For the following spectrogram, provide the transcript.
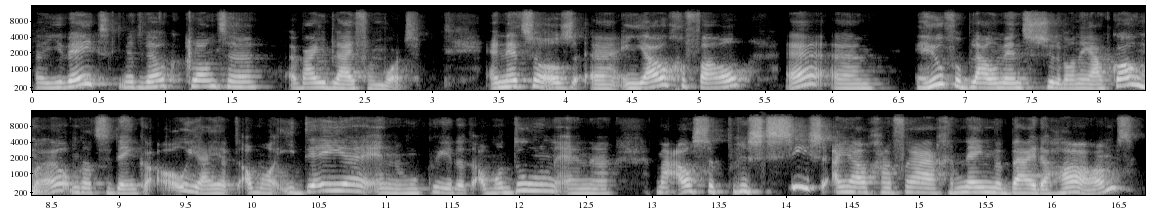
uh, je weet met welke klanten waar je blij van wordt. En net zoals in jouw geval, hè, um, heel veel blauwe mensen zullen wel naar jou komen, omdat ze denken: oh, jij hebt allemaal ideeën en hoe kun je dat allemaal doen? En, uh, maar als ze precies aan jou gaan vragen: neem me bij de hand.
